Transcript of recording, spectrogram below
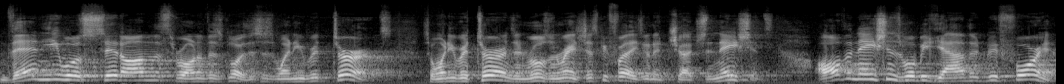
then he will sit on the throne of his glory. This is when he returns. So when he returns and rules and reigns, just before that, he's going to judge the nations. All the nations will be gathered before him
